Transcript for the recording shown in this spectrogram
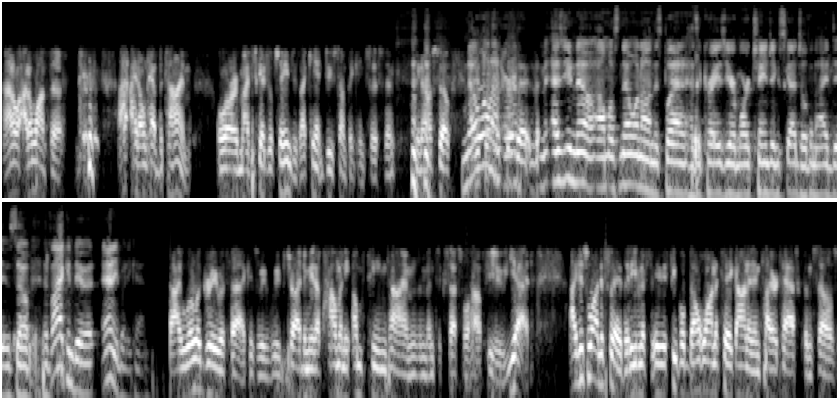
I don't. I don't want the. I, I don't have the time." Or my schedule changes. I can't do something consistent, you know. So no one on earth, that, as you know, almost no one on this planet has a crazier, more changing schedule than I do. So if I can do it, anybody can. I will agree with that because we've we've tried to meet up how many umpteen times and been successful how few yet. I just wanted to say that even if if people don't want to take on an entire task themselves,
